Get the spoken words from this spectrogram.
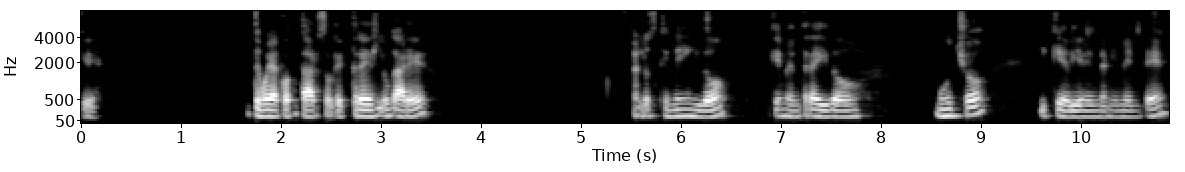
que te voy a contar sobre tres lugares a los que me he ido, que me han traído mucho y que vienen a mi mente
